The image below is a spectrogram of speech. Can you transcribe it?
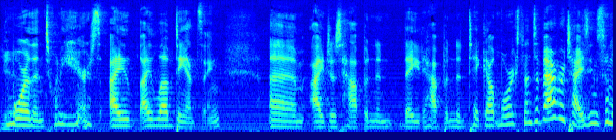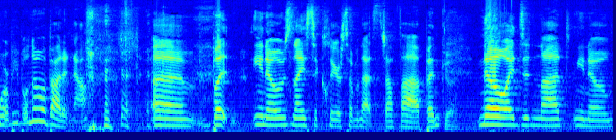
Yeah. more than 20 years. I, I love dancing. Um, I just happened to they happened to take out more expensive advertising, so more people know about it now. um, but you know, it was nice to clear some of that stuff up. And Good. no, I did not, you know,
